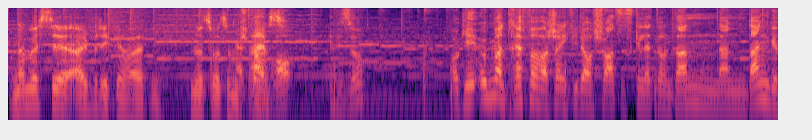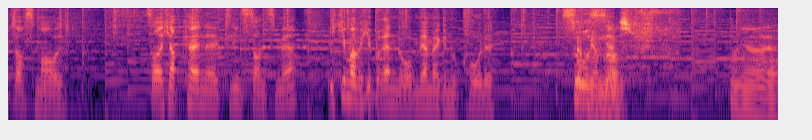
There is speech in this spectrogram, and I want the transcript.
Und dann müsst ihr all für dich behalten. Nur so zum Ja, drei Spaß. Ja, wieso? Okay, irgendwann treffen wir wahrscheinlich wieder auf schwarze Skelette und dann, dann, dann gibt's aufs Maul. So, ich habe keine Cleanstones mehr. Ich gehe mal welche brennen oben, wir haben ja genug Kohle. So glaub, ist es ja Ja,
